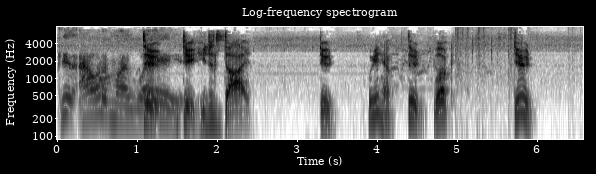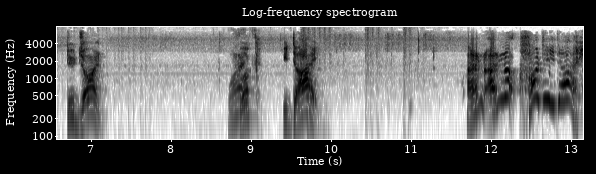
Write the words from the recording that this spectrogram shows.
Get out of my way. dude, dude, he just died. Dude, look at him. Dude, look. Dude, dude, join. What? Look, he died. I don't, I don't know. How did he die?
